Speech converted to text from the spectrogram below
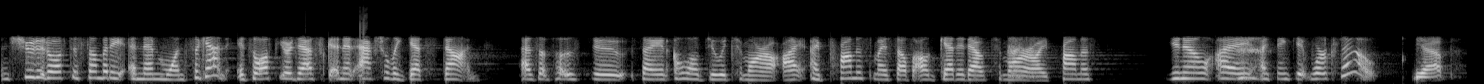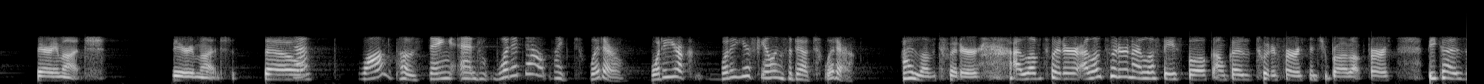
and shoot it off to somebody and then once again it's off your desk and it actually gets done as opposed to saying oh i'll do it tomorrow i i promise myself i'll get it out tomorrow i promise you know i i think it works out Yep, very much, very much. So that's blog posting and what about like twitter what are your what are your feelings about twitter I love Twitter. I love Twitter. I love Twitter and I love Facebook. I'll go to Twitter first since you brought it up first because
